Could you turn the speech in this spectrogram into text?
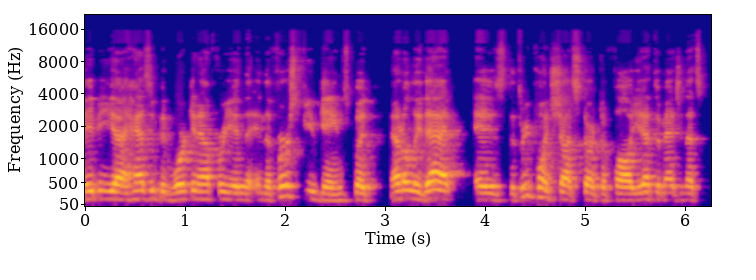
maybe uh, hasn't been working out for you in the in the first few games. But not only that, as the three point shots start to fall, you'd have to imagine that's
